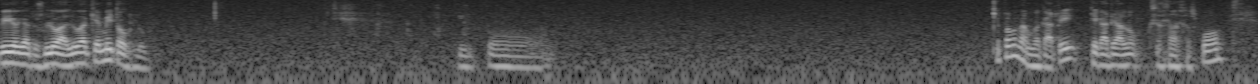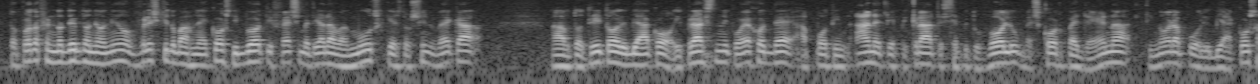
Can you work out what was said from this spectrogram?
2 για τους Λούα Λούα και Μίτογλου. Λοιπόν, Και πάμε να δούμε κάτι και κάτι άλλο ξεχάσω να σας πω. Το πρώτο φετινό ντέμπι των Ιωνίων βρίσκει τον Παναγενικό στην πρώτη θέση με 30 βαθμούς και στο συν 10 από το τρίτο Ολυμπιακό. Οι πράσινοι που έχονται από την άνετη επικράτηση επί του Βόλου με σκορ 5-1 την ώρα που ο Ολυμπιακός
